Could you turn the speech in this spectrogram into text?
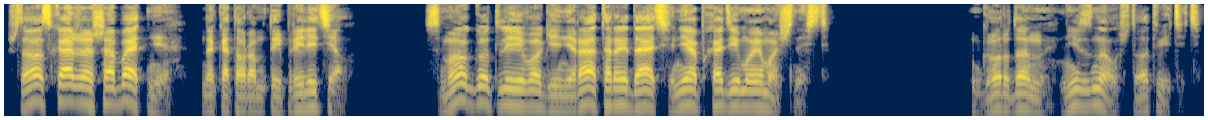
«Что скажешь об Этне, на котором ты прилетел? Смогут ли его генераторы дать необходимую мощность?» Гордон не знал, что ответить.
